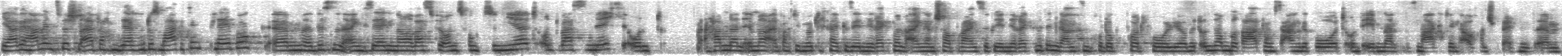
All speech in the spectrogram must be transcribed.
Ja, wir haben inzwischen einfach ein sehr gutes Marketing-Playbook, ähm, wissen eigentlich sehr genau, was für uns funktioniert und was nicht und haben dann immer einfach die Möglichkeit gesehen, direkt mit dem eigenen Shop reinzugehen, direkt mit dem ganzen Produktportfolio, mit unserem Beratungsangebot und eben dann das Marketing auch entsprechend ähm,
